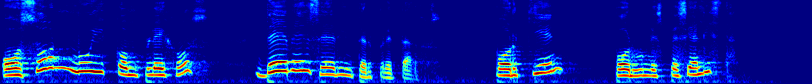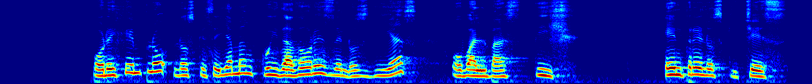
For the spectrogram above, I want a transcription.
o son muy complejos, deben ser interpretados. ¿Por quién? Por un especialista. Por ejemplo, los que se llaman cuidadores de los días o balbastish, entre los quichés,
